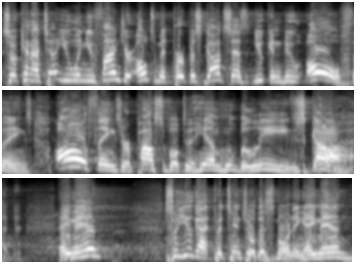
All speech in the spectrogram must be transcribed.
So, can I tell you, when you find your ultimate purpose, God says you can do all things. All things are possible to him who believes God. Amen? So, you got potential this morning. Amen?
